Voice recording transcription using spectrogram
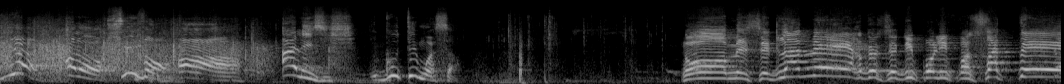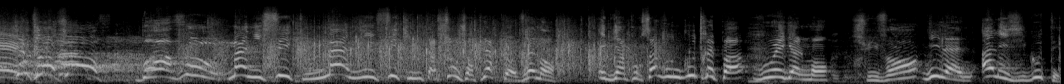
Bien. Alors, suivant. Ah, allez-y. Goûtez-moi ça. Oh mais c'est de la merde, c'est du polyphosphaté Bravo Magnifique, magnifique imitation Jean-Pierre Coff, vraiment. Eh bien, pour ça, vous ne goûterez pas, vous également. Suivant, Guylaine, allez-y, goûtez.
